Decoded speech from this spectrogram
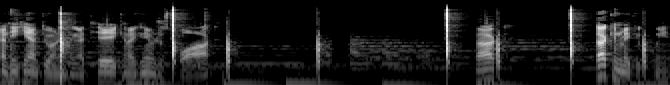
And he can't do anything. I take and I can even just block. Back. That can make a queen.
